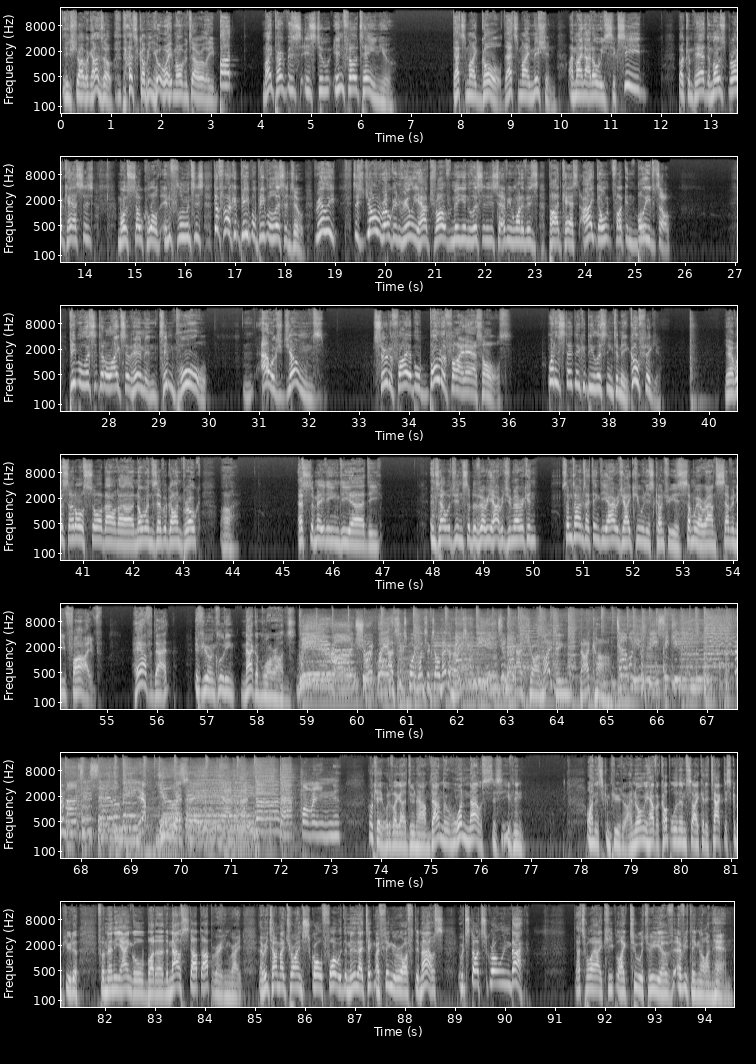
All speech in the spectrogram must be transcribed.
the extravaganza. That's coming your way momentarily. But my purpose is to infotain you. That's my goal. That's my mission. I might not always succeed, but compared to most broadcasters, most so-called influences, the fucking people people listen to. Really? Does Joe Rogan really have 12 million listeners to every one of his podcasts? I don't fucking believe so. People listen to the likes of him and Tim Pool, and Alex Jones, certifiable bona fide assholes. When instead they could be listening to me. Go figure. Yeah, what's that old saw about uh, no one's ever gone broke? Uh, estimating the uh, the intelligence of the very average American. Sometimes I think the average IQ in this country is somewhere around 75. Half that if you're including MAGA morons. We're on shortwave At 6.160 megahertz and the internet. at johnlightning.com. WBCQ, Vermont to Salome, Yep. USA. Okay, what have I got to do now? I'm down to one mouse this evening on this computer. I normally have a couple of them so I could attack this computer from any angle, but uh, the mouse stopped operating right. Every time I try and scroll forward, the minute I take my finger off the mouse, it would start scrolling back. That's why I keep like two or three of everything on hand.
